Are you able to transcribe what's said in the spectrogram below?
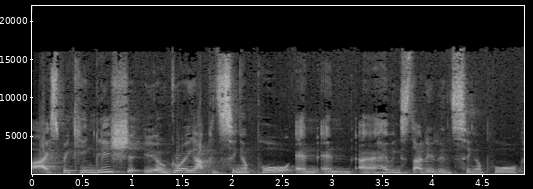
I speak English. You know, growing up in Singapore and, and uh, having studied in Singapore,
